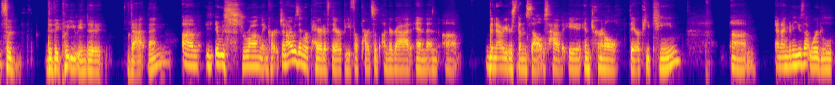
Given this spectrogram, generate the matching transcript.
So did they put you into that then? Um, it was strongly encouraged. And I was in reparative therapy for parts of undergrad, and then um, the navigators themselves have a internal therapy team. Um, and I'm going to use that word l-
